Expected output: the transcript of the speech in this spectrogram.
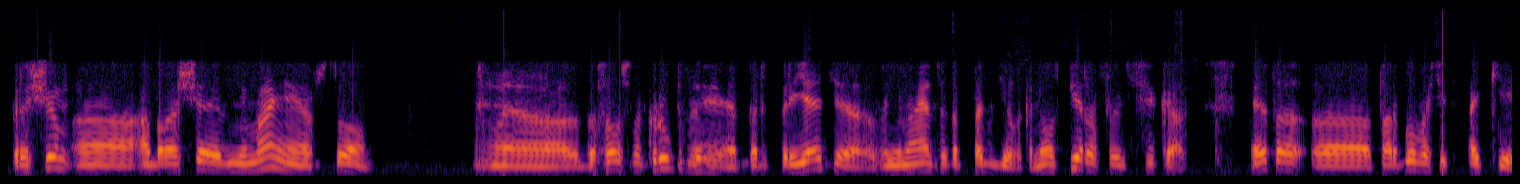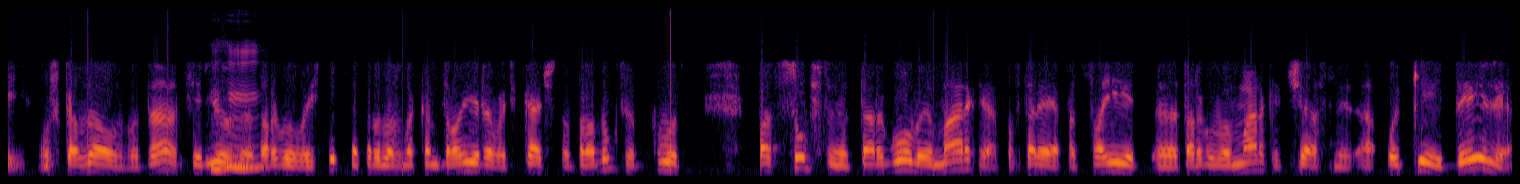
Причем, э, обращаю внимание, что э, достаточно крупные предприятия занимаются этой подделкой. Но вот первый фальсификат – это э, торговая сеть «Окей». Уж казалось бы, да, серьезная Мгм. торговая сеть, которая должна контролировать качество продукции. Так вот, под собственной торговой маркой, повторяю, под своей э, торговой маркой частной э, «Окей Дейли»,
